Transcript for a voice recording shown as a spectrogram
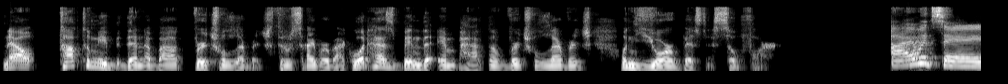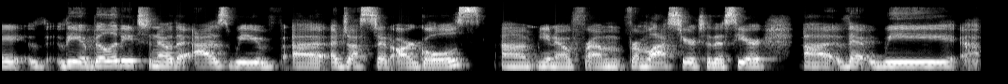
Now, talk to me then about virtual leverage through Cyberbacker. What has been the impact of virtual leverage on your business so far? I would say the ability to know that as we've uh, adjusted our goals, um, you know, from from last year to this year, uh, that we uh,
